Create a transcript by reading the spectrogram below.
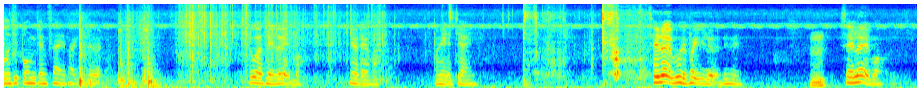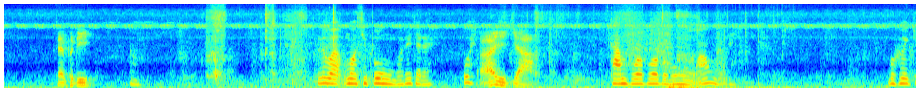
มอที่โป้งจังใส่ผักอีเลิศดูว่าใส่เลยบ่เนี่ยได้ปะบ่แน่ใจ ใส่เลยบ่เห็นผักอีเลิศนี่เลยหืมใส่เลยบ่แต่พอดีหรือว่าหมอสิปรุงบ่ได้จะได้อุ้ยอ้ายหยาบทำพัวพัวกับบ่หูเอ้าบ่ได้บ่เคยแก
